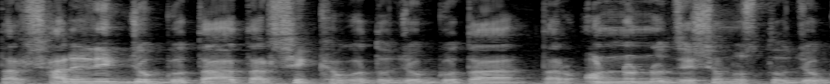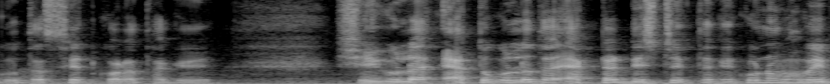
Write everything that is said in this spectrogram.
তার শারীরিক যোগ্যতা, তার শিক্ষাগত যোগ্যতা, তার অন্যান্য যে সমস্ত যোগ্যতা সেট করা থাকে সেগুলো এতগুলো তো একটা ডিস্ট্রিক্ট থেকে কোনোভাবেই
